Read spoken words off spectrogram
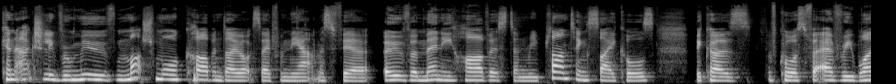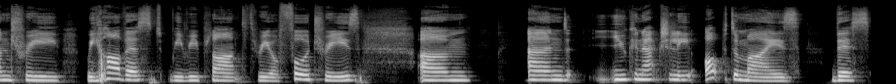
can actually remove much more carbon dioxide from the atmosphere over many harvest and replanting cycles. Because, of course, for every one tree we harvest, we replant three or four trees. Um, and you can actually optimize this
